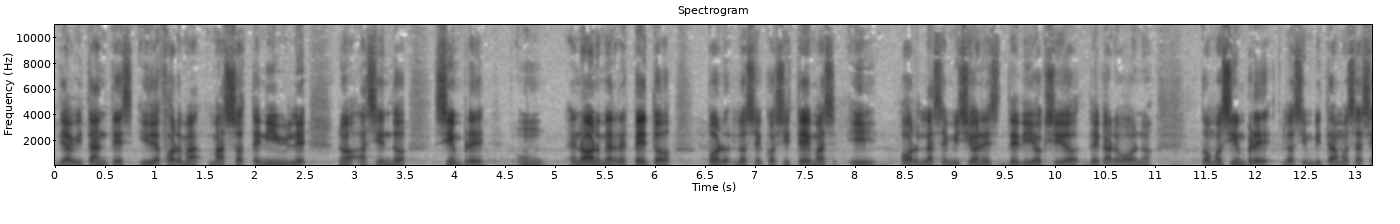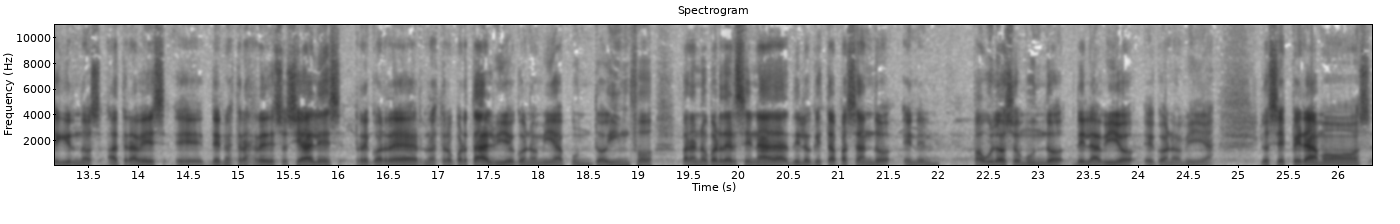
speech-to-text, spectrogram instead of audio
de habitantes y de forma más sostenible, ¿no? haciendo siempre un enorme respeto por los ecosistemas y por las emisiones de dióxido de carbono. Como siempre, los invitamos a seguirnos a través eh, de nuestras redes sociales, recorrer nuestro portal bioeconomía.info para no perderse nada de lo que está pasando en el fabuloso mundo de la bioeconomía. Los esperamos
